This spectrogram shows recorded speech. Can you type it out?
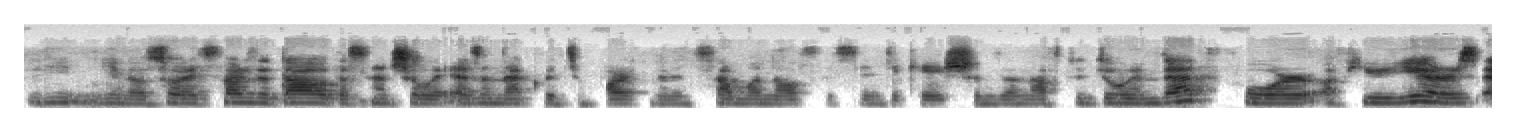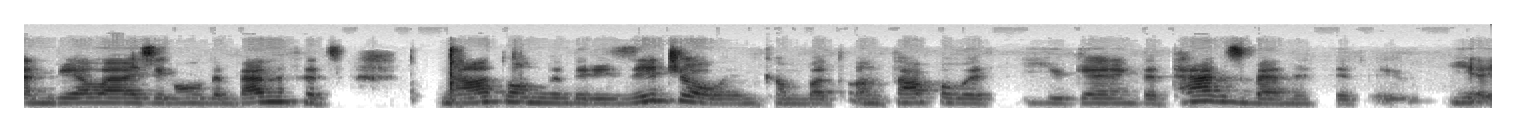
you know so i started out essentially as an equity partner in someone else's syndications and after doing that for a few years and realizing all the benefits not only the residual income but on top of it you're getting the tax benefit yeah,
